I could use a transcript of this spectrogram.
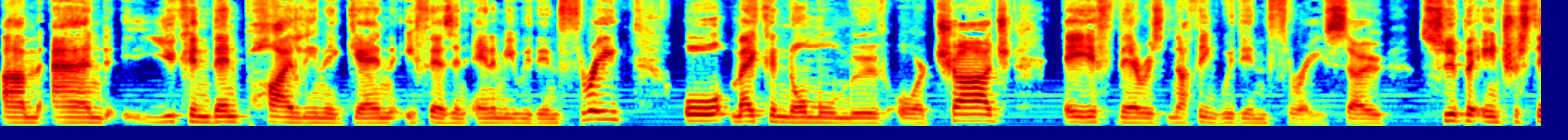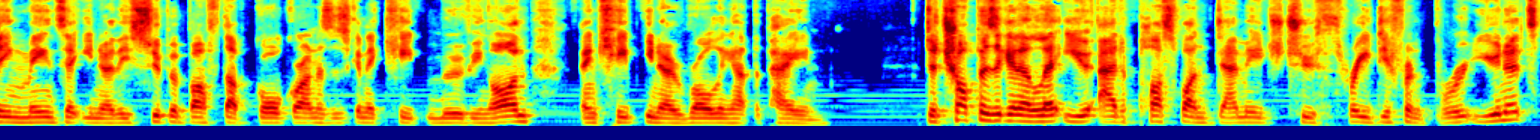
um, and you can then pile in again if there's an enemy within three, or make a normal move or a charge if there is nothing within three. So super interesting means that you know these super buffed up Gore Grunters is going to keep moving on and keep you know rolling out the pain. The choppers are going to let you add plus one damage to three different brute units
